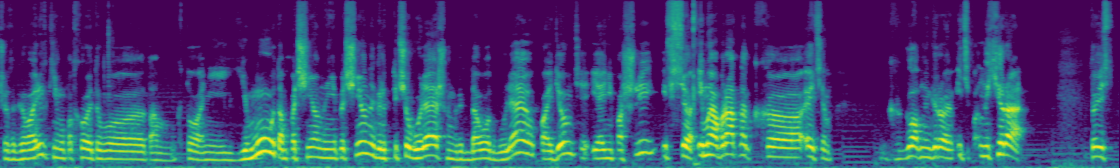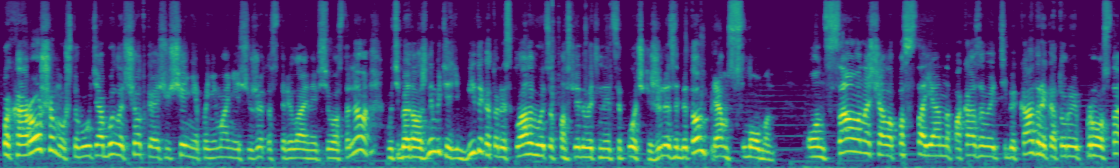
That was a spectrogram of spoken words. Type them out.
что-то говорит, к нему подходит его, там, кто они, ему, там, подчиненный, не подчиненный, говорит, ты что гуляешь? Он говорит, да вот гуляю, пойдемте, и они пошли, и все. И мы обратно к э, этим, к главным героям, и типа, нахера? То есть, по-хорошему, чтобы у тебя было четкое ощущение понимания сюжета, сторилайна и всего остального, у тебя должны быть эти биты, которые складываются в последовательные цепочки. Железобетон прям сломан. Он с самого начала постоянно показывает тебе кадры, которые просто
